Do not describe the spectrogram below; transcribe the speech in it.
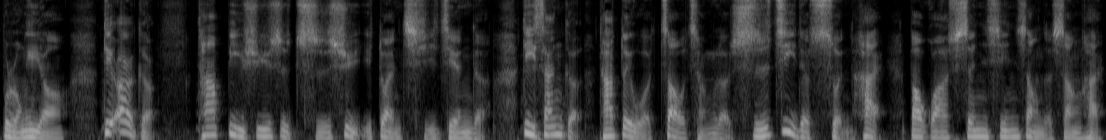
不容易哦。第二个，它必须是持续一段期间的；第三个，它对我造成了实际的损害，包括身心上的伤害。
